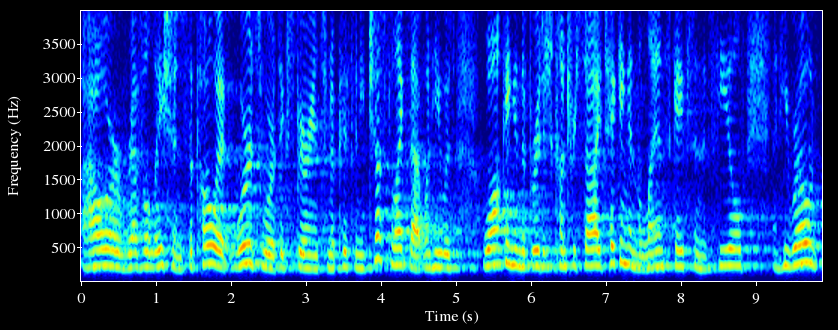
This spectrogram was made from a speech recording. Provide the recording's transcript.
our revelations? The poet Wordsworth experienced an epiphany just like that when he was walking in the British countryside, taking in the landscapes in the field, and he wrote,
